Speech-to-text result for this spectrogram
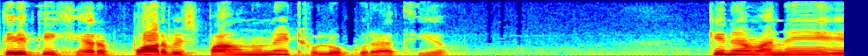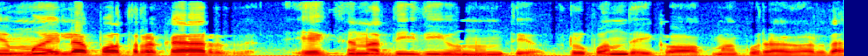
त्यतिखेर प्रवेश पाउनु नै ठुलो कुरा थियो। किनभने महिला पत्रकार एकजना दिदी हुनुहुन्थ्यो रूपन्देहीको हकमा कुरा गर्दा।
